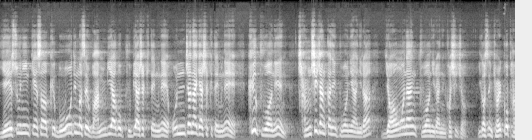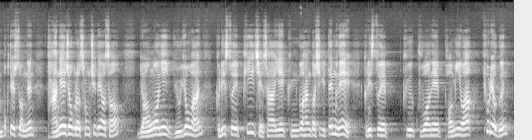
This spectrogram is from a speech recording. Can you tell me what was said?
예수님께서 그 모든 것을 완비하고 구비하셨기 때문에 온전하게 하셨기 때문에 그 구원은 잠시 잠깐의 구원이 아니라 영원한 구원이라는 것이죠. 이것은 결코 반복될 수 없는 단회적으로 성취되어서 영원히 유효한 그리스도의 피 제사에 근거한 것이기 때문에 그리스도의 그 구원의 범위와 효력은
